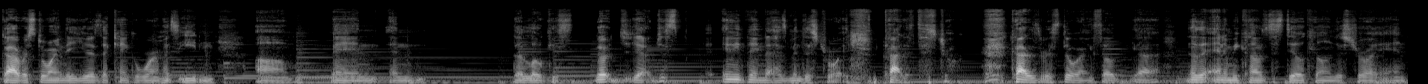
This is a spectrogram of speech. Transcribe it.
God restoring the years that cankerworm has eaten, um, and and the locust, yeah, just anything that has been destroyed. God is destroyed. God is restoring. So uh, another enemy comes to steal, kill, and destroy, and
